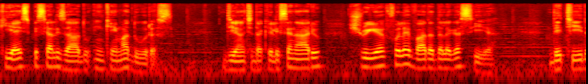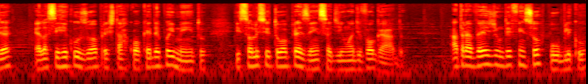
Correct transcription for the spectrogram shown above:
que é especializado em queimaduras. Diante daquele cenário, Shreya foi levada à delegacia. Detida, ela se recusou a prestar qualquer depoimento e solicitou a presença de um advogado. Através de um defensor público,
